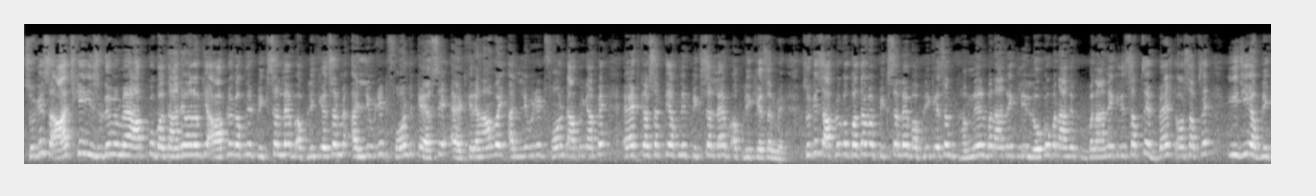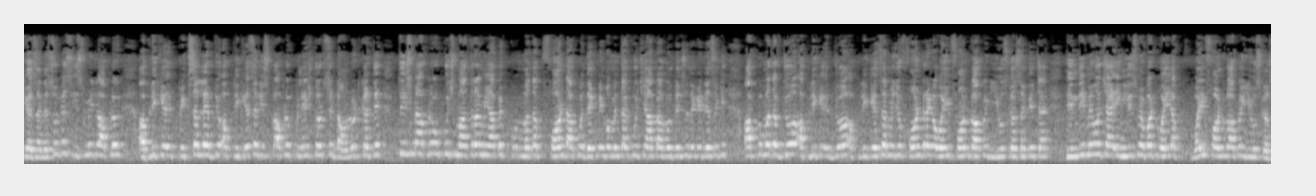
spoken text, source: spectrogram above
सो so आज के इस वीडियो में मैं आपको बताने वाला हूँ कि आप लोग अपने पिक्सल लैब एप्लीकेशन में अनलिमिटेड फॉन्ट कैसे ऐड करें। हाँ भाई अनलिमिटेड फॉन्ट आप लोग यहाँ पे ऐड कर सकते हैं अपने पिक्सल लैब एप्लीकेशन में। सो so आप लोगों को पता होगा पिक्सल लैब एप्लीकेशन हमने बनाने के लिए लोगो बना बनाने के लिए सबसे बेस्ट और सबसे ईजी एप्लीकेशन है। सो so इसमें जो आप लोग पिक्सल लैब जो एप्लीकेशन इसको आप लोग प्ले स्टोर से डाउनलोड करते हैं। तो इसमें आप लोग कुछ मात्रा में यहाँ पे मतलब फॉन्ट आपको देखने को मिलता है। कुछ यहाँ पे आप लोग देख सकते जैसे कि आपको मतलब जो अप्लीके जो अप्लीकेशन में जो फ़ोन रहेगा, वही फ़ोन को आप लोग यूज़ कर सकते हैं, चाहे हिंदी में हो, चाहे इंग्लिश में बट वही वही फ़ोन को आप लोग यूज़ कर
